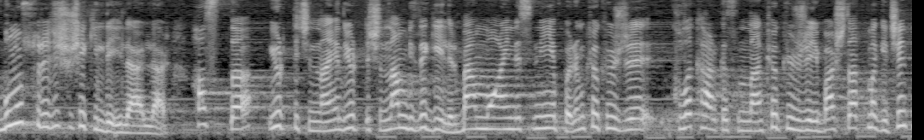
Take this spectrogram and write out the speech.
bunun süreci şu şekilde ilerler. Hasta yurt içinden ya da yurt dışından bize gelir. Ben muayenesini yaparım. Kök hücre kulak arkasından kök hücreyi başlatmak için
